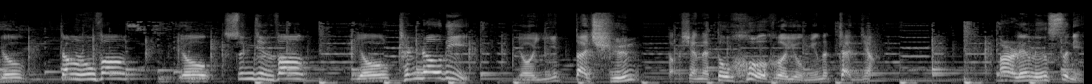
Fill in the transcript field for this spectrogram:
有张荣芳，有孙晋芳，有陈招娣，有一大群到现在都赫赫有名的战将。二零零四年，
